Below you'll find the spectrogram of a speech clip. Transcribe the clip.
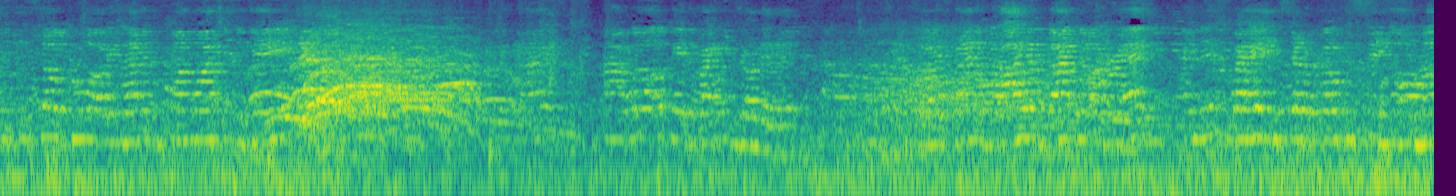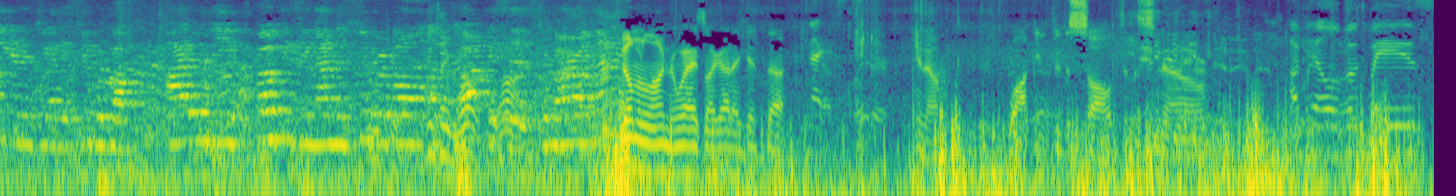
This is so cool. Are you having fun watching the game? Uh, well, okay, the Vikings are in it. So it's kind of, but I have gotten over it. And this way, instead of focusing all my energy on the Super Bowl, I will be focusing on the Super Bowl caucuses tomorrow night. Filming along the way, so I gotta get the, Nice. you know, walking through the salt and the snow. Uphill both ways.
